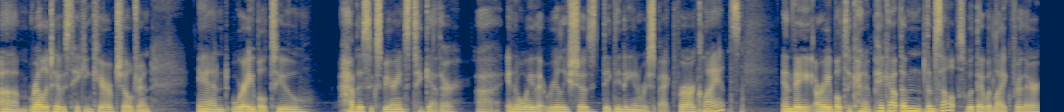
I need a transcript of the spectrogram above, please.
um, relatives taking care of children. And we're able to have this experience together uh, in a way that really shows dignity and respect for our clients and they are able to kind of pick out them themselves what they would like for their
